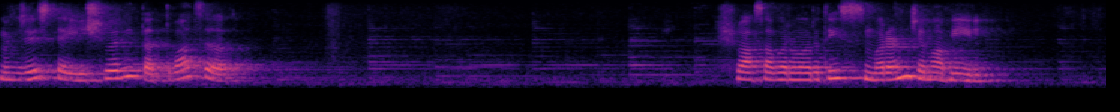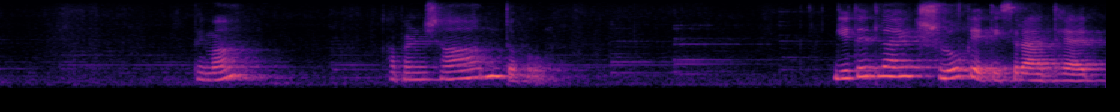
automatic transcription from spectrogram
म्हणजेच त्या ईश्वरी तत्वाचं. श्वासाबरोबरती स्मरण जेव्हा होईल तेव्हा आपण शांत होऊ. गीतेतला एक श्लोक आहे तिसरा अध्याय.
